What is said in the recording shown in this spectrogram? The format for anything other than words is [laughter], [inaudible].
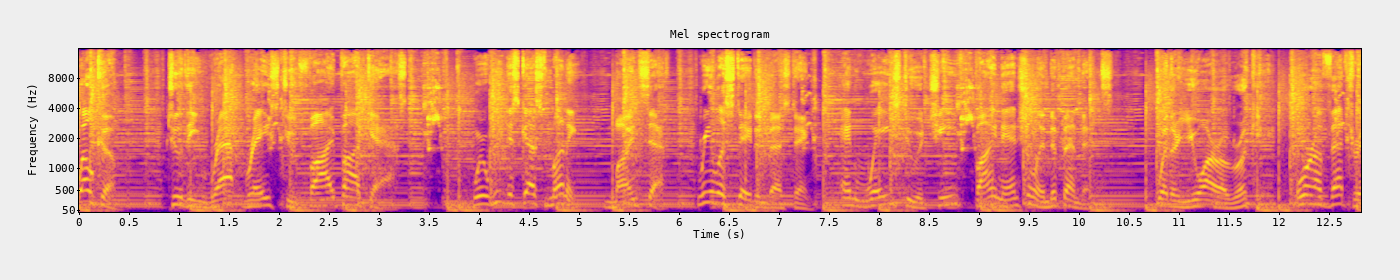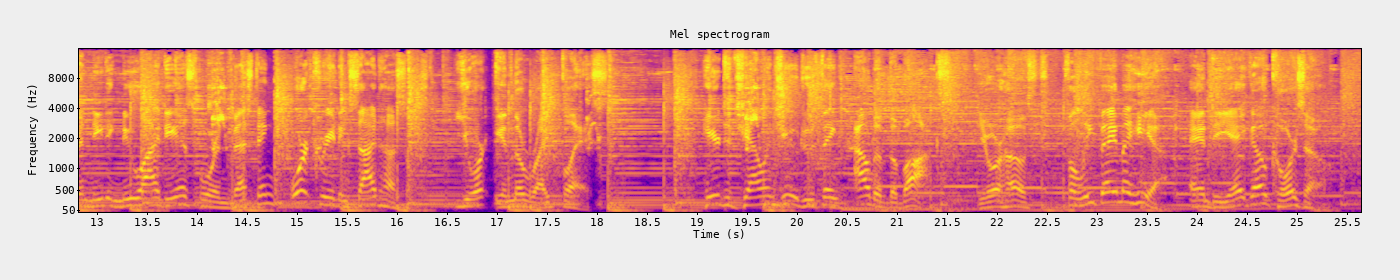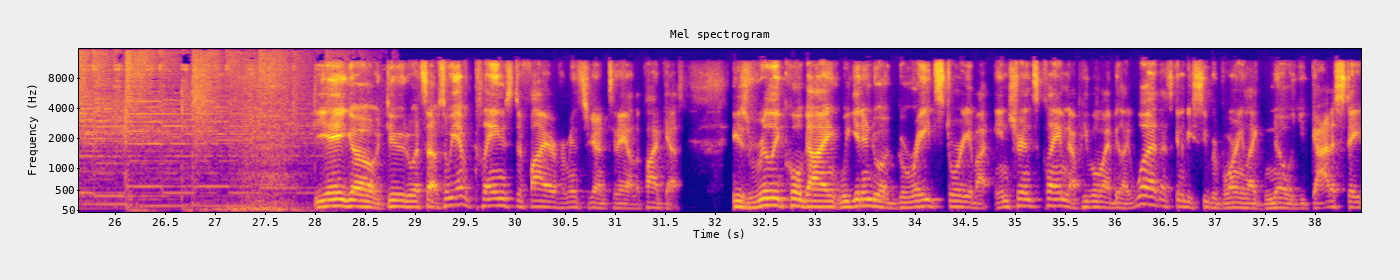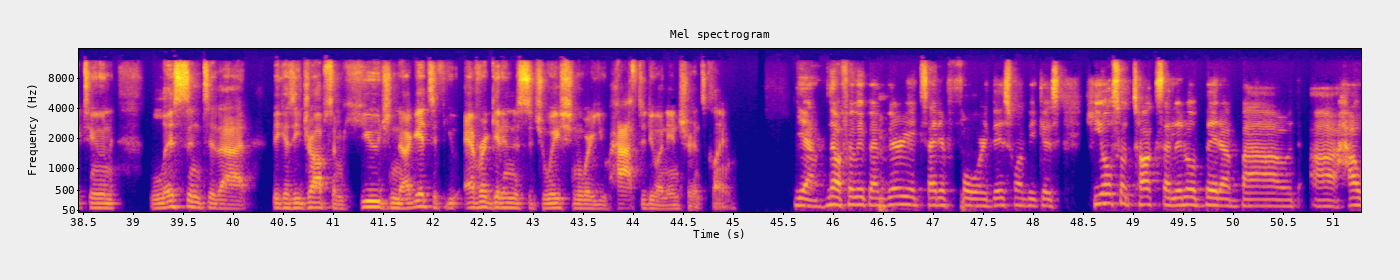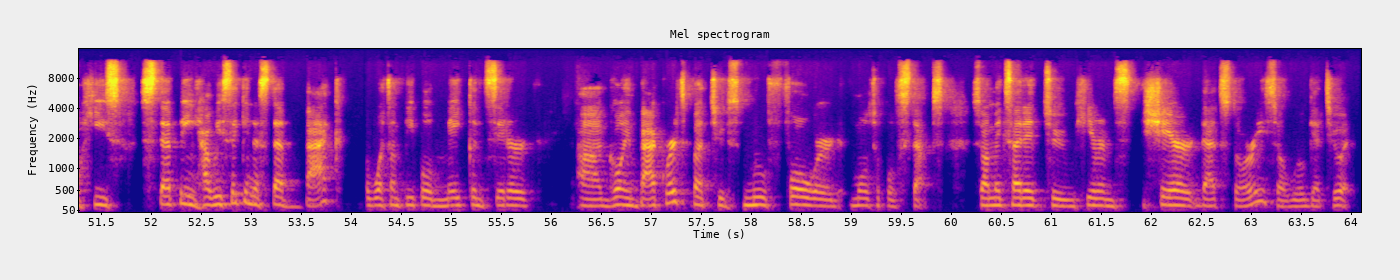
Welcome to the Rat Race to FI podcast, where we discuss money, mindset, real estate investing, and ways to achieve financial independence. Whether you are a rookie or a veteran needing new ideas for investing or creating side hustles, you're in the right place. Here to challenge you to think out of the box, your hosts, Felipe Mejia and Diego Corzo. Diego, dude, what's up? So we have claims to fire from Instagram today on the podcast. He's really cool guy. We get into a great story about insurance claim. Now, people might be like, what? That's going to be super boring. Like, no, you got to stay tuned, listen to that because he drops some huge nuggets if you ever get in a situation where you have to do an insurance claim. Yeah, no, Felipe, I'm very excited for this one because he also talks a little bit about uh, how he's stepping, how he's taking a step back of what some people may consider uh, going backwards, but to move forward multiple steps. So I'm excited to hear him share that story. So we'll get to it.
